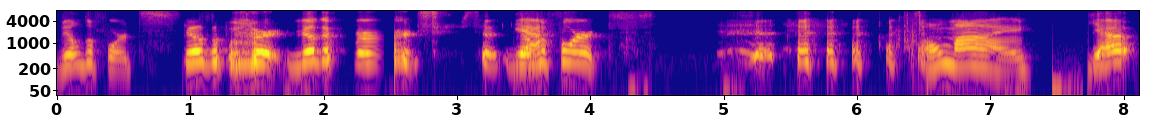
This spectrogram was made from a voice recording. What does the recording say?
Vilgaforts. Vilgafort, Vilgafort. So, yeah. Vilgaforts. Oh my. yep,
